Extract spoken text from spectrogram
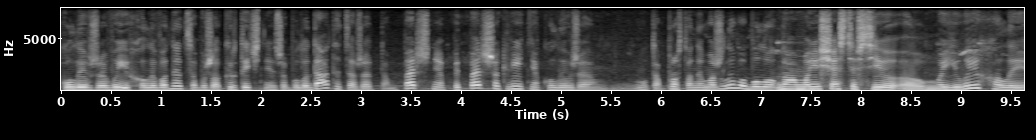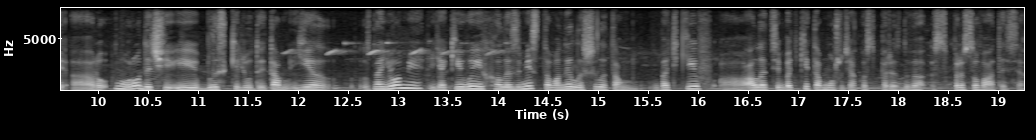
коли вже виїхали вони, це вже критичні вже було дати. Це вже там першня, під 1 квітня, коли вже ну там просто неможливо було. На моє щастя, всі мої виїхали, ну, родичі і близькі люди. Там є знайомі, які виїхали з міста, вони лишили там батьків, але ці батьки там можуть якось пересуватися.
